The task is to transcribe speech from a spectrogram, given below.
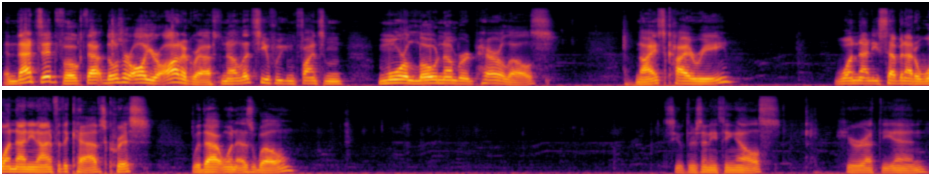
And that's it, folks. That Those are all your autographs. Now let's see if we can find some more low-numbered parallels. Nice, Kyrie. 197 out of 199 for the Cavs. Chris with that one as well. See if there's anything else here at the end.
